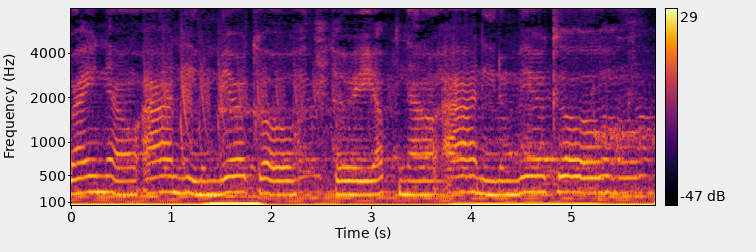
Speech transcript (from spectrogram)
right now I need a miracle. Hurry up now, I need a miracle.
